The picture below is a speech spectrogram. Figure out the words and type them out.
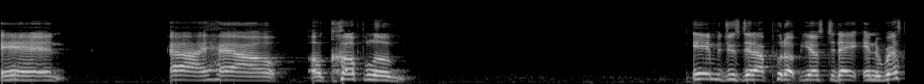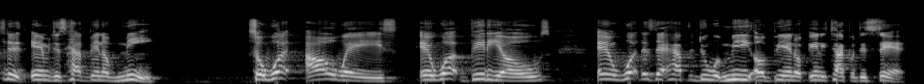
and I have a couple of images that I put up yesterday, and the rest of the images have been of me. So, what always and what videos and what does that have to do with me or being of any type of descent?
